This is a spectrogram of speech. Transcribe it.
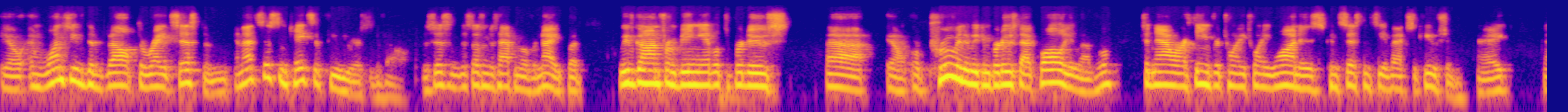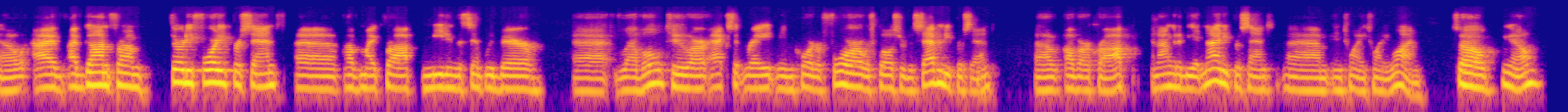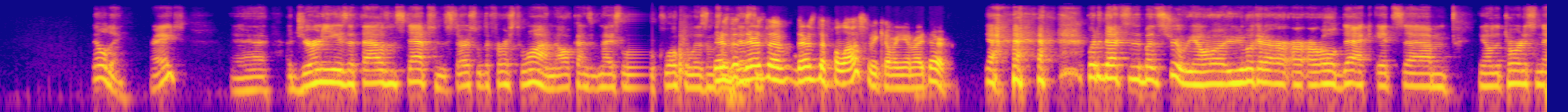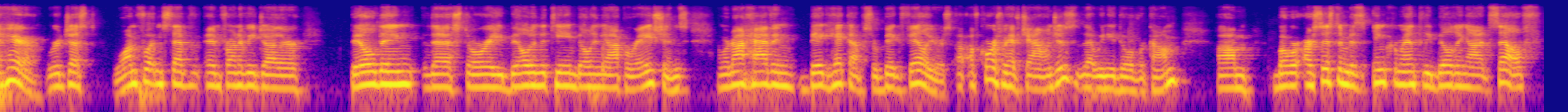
you know, and once you've developed the right system, and that system takes a few years to develop. This isn't this doesn't just happen overnight, but we've gone from being able to produce, uh, you know, or proving that we can produce that quality level to now our theme for 2021 is consistency of execution, right? You know, I've, I've gone from 30, 40% uh, of my crop meeting the Simply Bare uh, level to our exit rate in quarter four was closer to 70% uh, of our crop. And I'm going to be at 90% um, in 2021. So, you know, building, right? Uh, a journey is a thousand steps and it starts with the first one. All kinds of nice little colloquialisms. There's like the, there's the there's the philosophy coming in right there. Yeah, but that's but it's true. You know, you look at our, our, our, old deck. It's um, you know the tortoise and the hare. We're just one foot and step in front of each other, building the story, building the team, building the operations, and we're not having big hiccups or big failures. Of course, we have challenges that we need to overcome, um, but our system is incrementally building on itself.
